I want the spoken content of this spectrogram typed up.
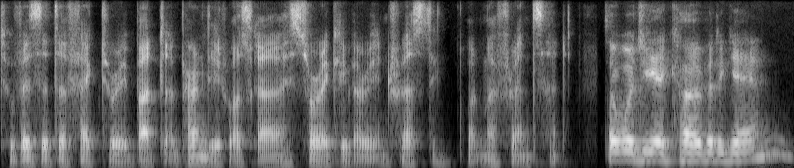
to visit the factory. But apparently, it was uh, historically very interesting. What my friend said. So, would you get COVID again?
